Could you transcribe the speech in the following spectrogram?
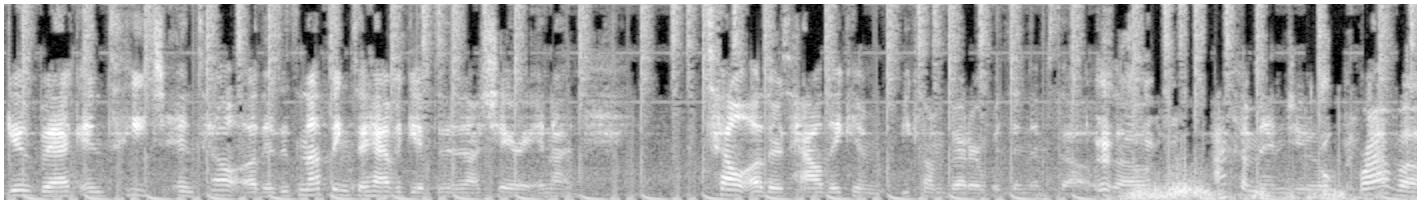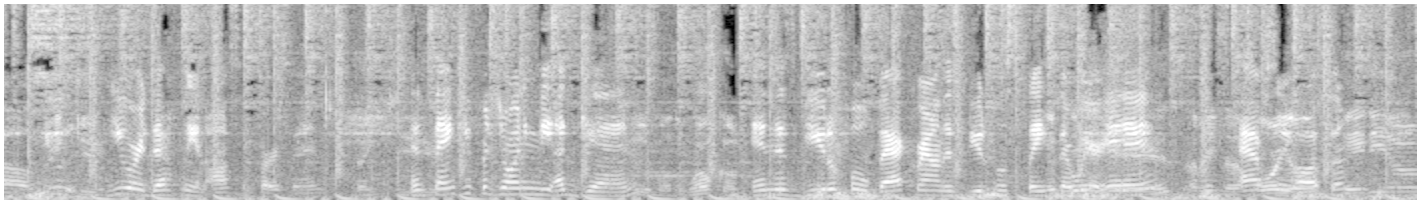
give back and teach and tell others. It's nothing to have a gift and not share it and not tell others how they can become better within themselves. So I commend you. Oh, you. Bravo. You. you are definitely an awesome person. Thank you. And thank you for joining me again You're more than welcome. in this beautiful background, this beautiful space that we're in. I mean, It's absolutely awesome. Stadium.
